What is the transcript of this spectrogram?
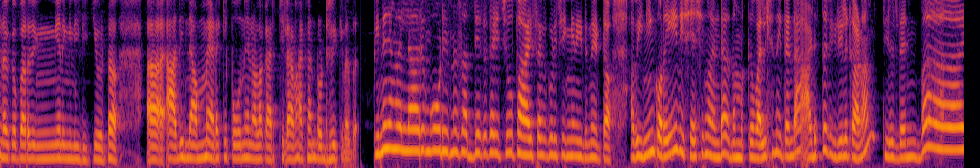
വർത്താനമൊക്കെ പറഞ്ഞ് ഇങ്ങനെ ഇങ്ങനെ ഇരിക്കും കേട്ടോ. അതിന്റെ അമ്മ ഇടയ്ക്ക് പോകുന്നതിനുള്ള കരച്ചിലാണ് ആ കണ്ടുകൊണ്ടിരിക്കുന്നത്. പിന്നെ ഞങ്ങൾ എല്ലാവരും കൂടി ഇരുന്ന് സദ്യയൊക്കെ കഴിച്ചു പായസമൊക്കെ കുടിച്ച് ഇങ്ങനെ ഇരുന്ന് കേട്ടോ. അപ്പോൾ ഇനിയും കുറേ വിശേഷങ്ങളുണ്ട്. അത് നമുക്ക് വലിച്ചു നീട്ടേണ്ട. അടുത്ത വീഡിയോയിൽ കാണാം. ടിൽ ദെൻ ബൈ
